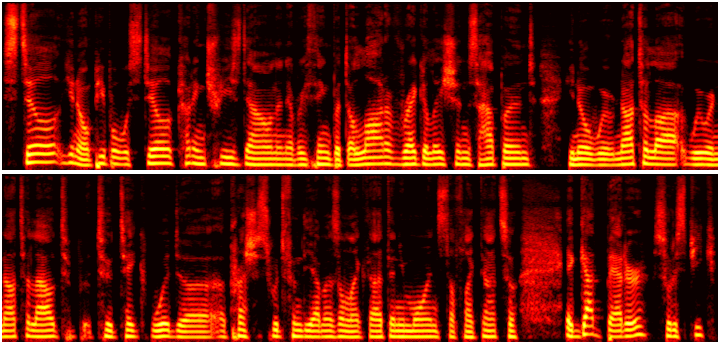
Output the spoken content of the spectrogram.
Still, you know, people were still cutting trees down and everything, but a lot of regulations happened. You know, we're not allowed, we were not allowed to, to take wood, uh, precious wood from the Amazon like that anymore and stuff like that. So it got better, so to speak.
